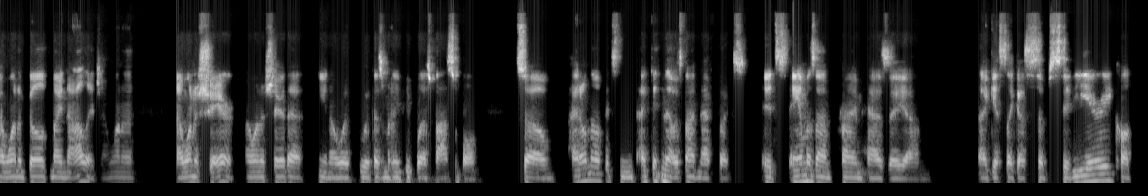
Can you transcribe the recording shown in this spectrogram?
i want to build my knowledge. I want to i want to share. I want to share that you know with with as many people as possible. So i don't know if it's i think no it's not netflix. It's amazon prime has a um i guess like a subsidiary called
